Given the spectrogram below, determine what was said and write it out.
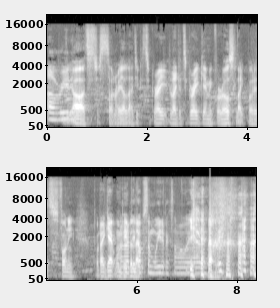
Oh really? Oh, it's just unreal. I think it's great. Like it's a great gimmick for us. Like, but it's funny. But I get when I'm people pick up some Weetabix on my way out. Actually.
